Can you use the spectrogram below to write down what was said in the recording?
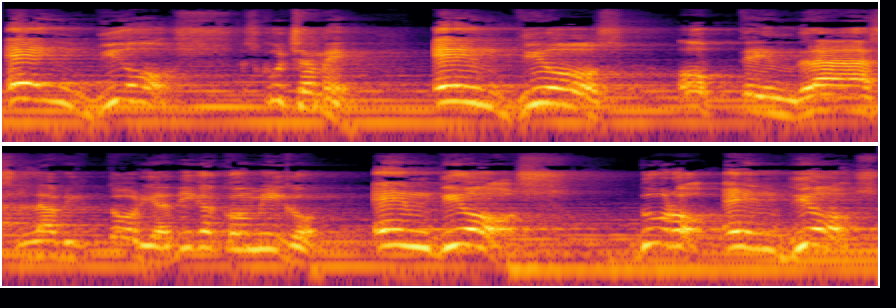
En Dios, escúchame, en Dios obtendrás la victoria. Diga conmigo, en Dios, duro, en Dios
